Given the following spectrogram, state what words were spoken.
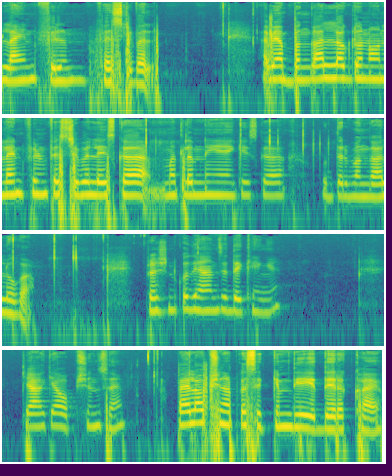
online film festival. अब यहाँ Bengal lockdown online film festival है, इसका मतलब नहीं है कि इसका उत्तर बंगाल होगा। प्रश्न को ध्यान से देखेंगे। क्या क्या ऑप्शंस हैं? पहला ऑप्शन आपका सिक्किम दे दे रखा है,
